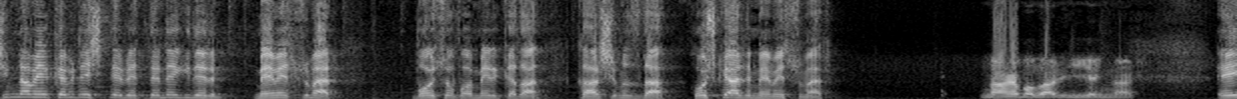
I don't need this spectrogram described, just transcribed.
Şimdi Amerika Birleşik Devletleri'ne gidelim. Mehmet Sümer, Voice of America'dan karşımızda. Hoş geldin Mehmet Sümer. Merhabalar, iyi yayınlar. E,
